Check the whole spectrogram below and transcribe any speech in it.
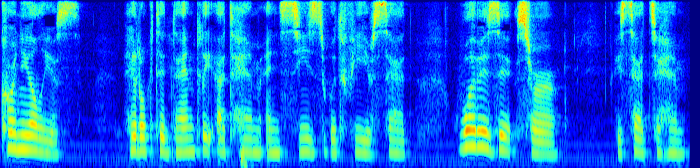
Cornelius. He looked intently at him and seized with fear said, What is it, sir? He said to him,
